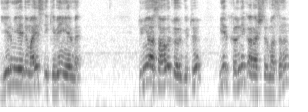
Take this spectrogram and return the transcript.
27 Mayıs 2020 Dünya Sağlık Örgütü bir klinik araştırmasının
